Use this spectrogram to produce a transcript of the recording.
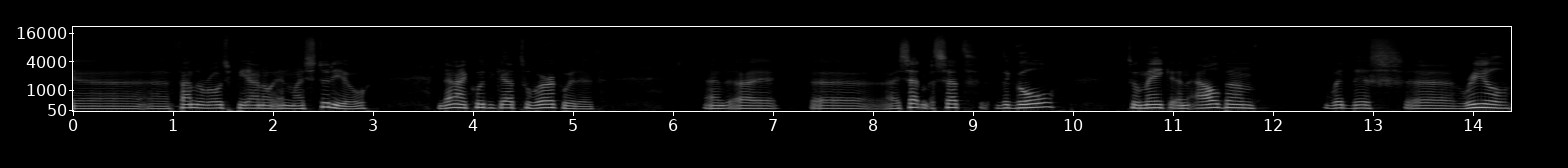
uh, a, Fender Rhodes piano in my studio, and then I could get to work with it, and I uh, I set set the goal to make an album with this uh, real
